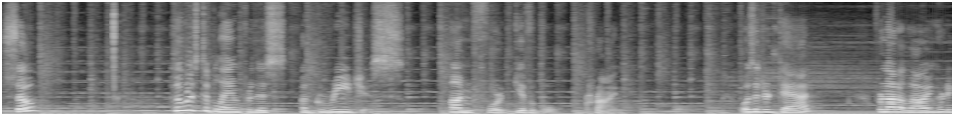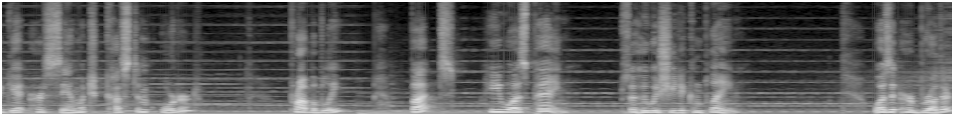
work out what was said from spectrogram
So, who is to blame for this egregious, unforgivable crime? Was it her dad for not allowing her to get her sandwich custom ordered? Probably, but he was paying, so who was she to complain? Was it her brother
